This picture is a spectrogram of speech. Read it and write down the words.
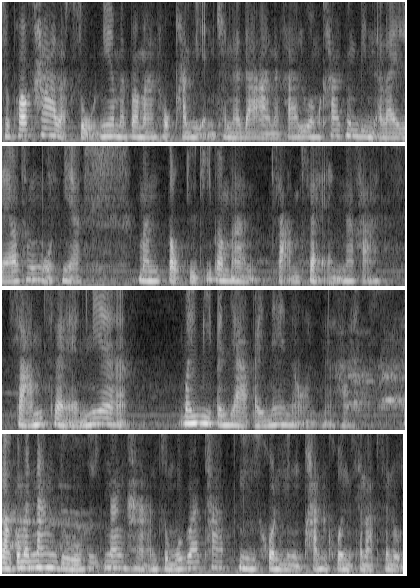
เฉพาะค่าหลักสูตรเนี่ยมันประมาณ 6,000 เหรียญแคนาดานะคะ รวมค่าเครื่องบินอะไรแล้วทั้งหมดเนี่ยมันตกอยู่ที่ประมาณ 3 0 0แสนนะคะ 3 0 0แสนเนี่ยไม่มีปัญญาไปแน่นอนนะคะ เราก็มานั่งดูนั่งหารสมมุติว่าถ้ามีคนหนึ่งพันคนสนับสนุน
